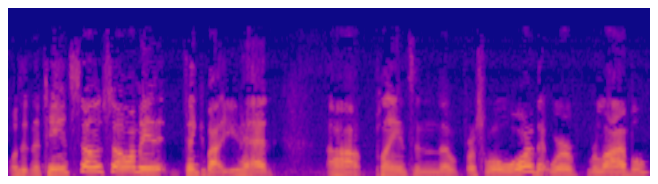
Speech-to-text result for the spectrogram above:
Was it in the teens? So, so I mean, think about it. You had uh, planes in the First World War that were reliable,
